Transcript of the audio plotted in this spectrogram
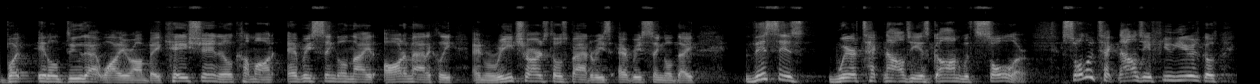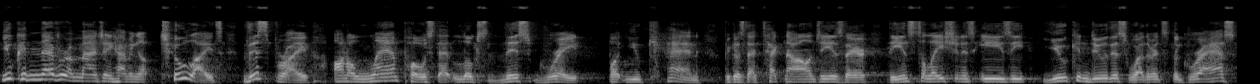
but it'll do that while you're on vacation. It'll come on every single night automatically and recharge those batteries every single day. This is where technology has gone with solar. Solar technology a few years ago, you could never imagine having up two lights this bright on a lamppost that looks this great but you can because that technology is there. The installation is easy. You can do this whether it's the grass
